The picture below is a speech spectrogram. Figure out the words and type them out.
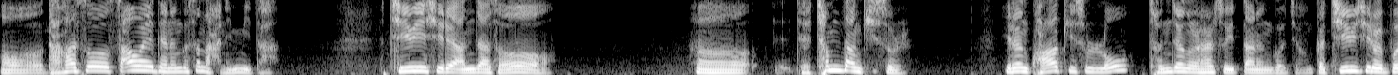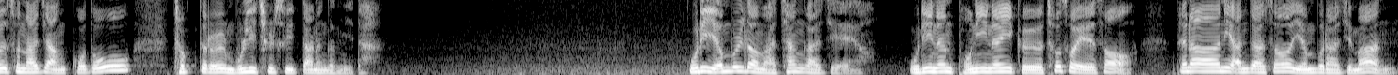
어, 나가서 싸워야 되는 것은 아닙니다. 지휘실에 앉아서 어, 이제 첨단 기술 이런 과학 기술로 전쟁을 할 수 있다는 거죠. 그러니까 지휘실을 벗어나지 않고도 적들을 물리칠 수 있다는 겁니다. 우리 연불도 마찬가지예요. 우리는 본인의 그 처소에서 편안히 앉아서 연불하지만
